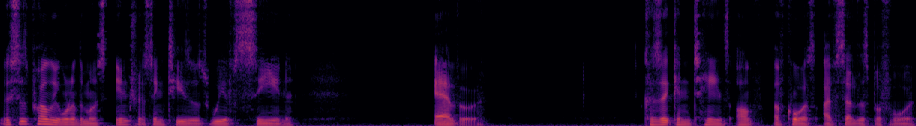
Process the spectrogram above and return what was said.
This is probably one of the most interesting teasers we have seen ever. Cuz it contains of of course, I've said this before.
